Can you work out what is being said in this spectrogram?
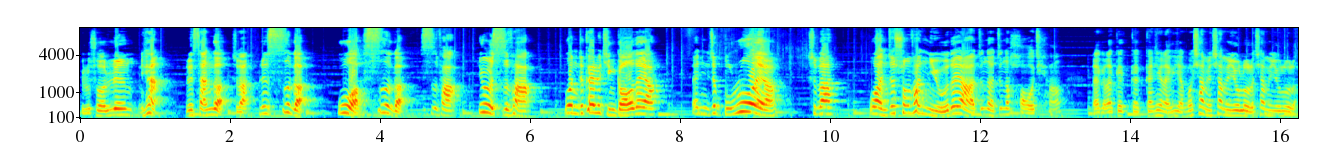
比如说扔，你看扔三个是吧？扔四个，哇，四个四发，又是四发，哇，你这概率挺高的呀！哎，你这不弱呀，是吧？哇，你这双发牛的呀，真的真的好强！来，来，赶赶赶紧来个阳光，下面下面又漏了，下面又漏了。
